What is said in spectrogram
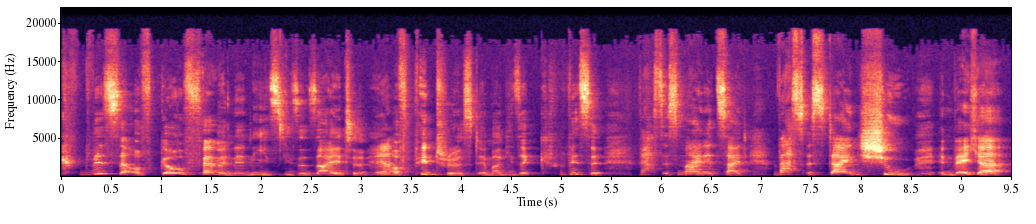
Quizze auf Go Feminine, hieß diese Seite. Ja. Auf Pinterest immer, diese Quizze. Was ist meine Zeit? Was ist dein Schuh? In welcher. Ja.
